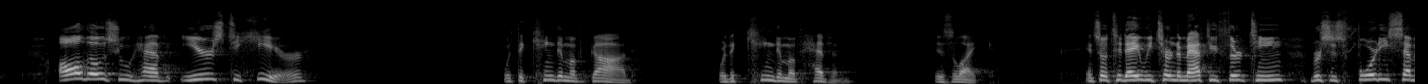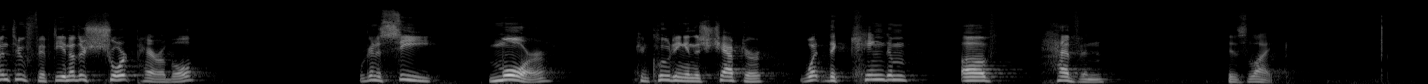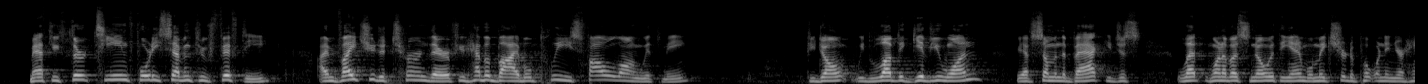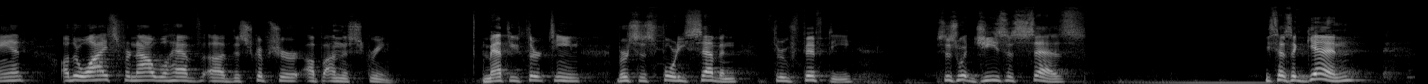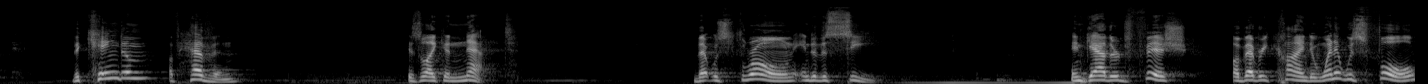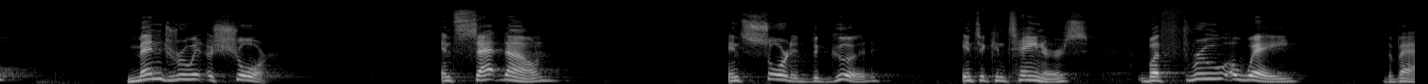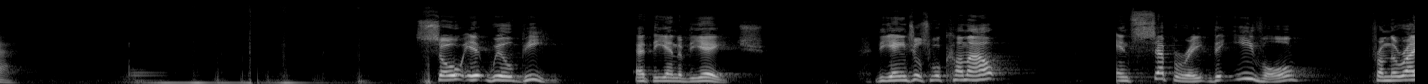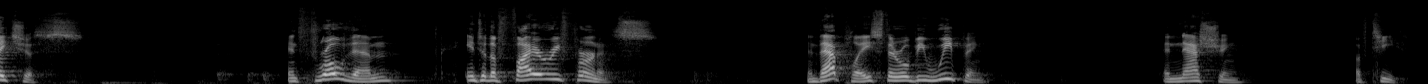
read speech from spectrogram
all those who have ears to hear what the kingdom of God or the kingdom of heaven is like. And so today we turn to Matthew 13, verses 47 through 50, another short parable. We're going to see more, concluding in this chapter, what the kingdom of heaven is like. Matthew 13, 47 through 50 I invite you to turn there. If you have a Bible, please follow along with me. If you don't, we'd love to give you one. We have some in the back. You just let one of us know at the end. We'll make sure to put one in your hand. Otherwise, for now, we'll have uh, the scripture up on the screen. Matthew 13, verses 47 through 50. This is what Jesus says. He says, Again, the kingdom of heaven is like a net that was thrown into the sea and gathered fish of every kind. And when it was full, men drew it ashore and sat down and sorted the good into containers, but threw away the bad. So it will be at the end of the age. The angels will come out and separate the evil from the righteous and throw them into the fiery furnace. In that place, there will be weeping and gnashing of teeth.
